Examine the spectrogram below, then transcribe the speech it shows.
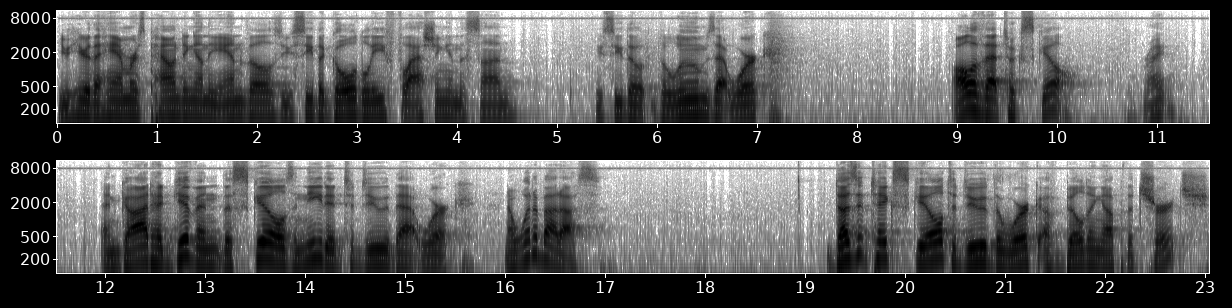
you hear the hammers pounding on the anvils, you see the gold leaf flashing in the sun, you see the, the looms at work. All of that took skill, right? And God had given the skills needed to do that work. Now, what about us? Does it take skill to do the work of building up the church,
